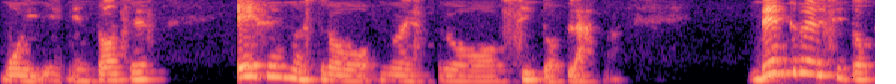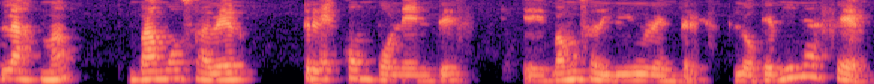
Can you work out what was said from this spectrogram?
Muy bien, entonces ese es nuestro, nuestro citoplasma. Dentro del citoplasma vamos a ver tres componentes, eh, vamos a dividirlo en tres. Lo que viene a ser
